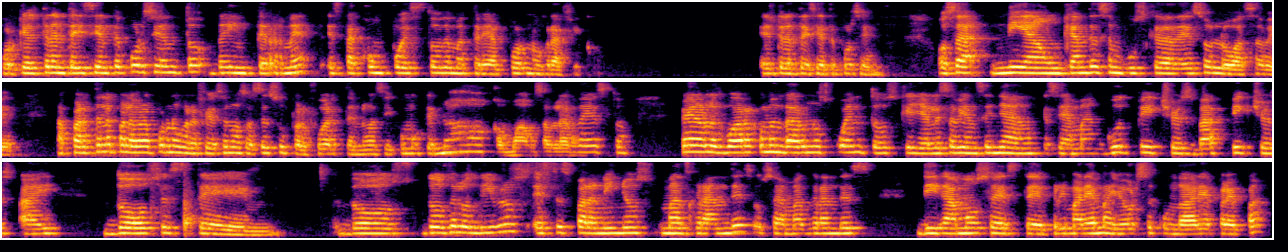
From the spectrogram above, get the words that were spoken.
porque el 37% de Internet está compuesto de material pornográfico. El 37%. O sea, ni aunque andes en búsqueda de eso, lo vas a ver. Aparte, la palabra pornografía se nos hace súper fuerte, ¿no? Así como que, no, ¿cómo vamos a hablar de esto? Pero les voy a recomendar unos cuentos que ya les había enseñado, que se llaman Good Pictures, Bad Pictures. Hay dos, este, dos, dos de los libros. Este es para niños más grandes, o sea, más grandes, digamos, este, primaria mayor, secundaria, prepa,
